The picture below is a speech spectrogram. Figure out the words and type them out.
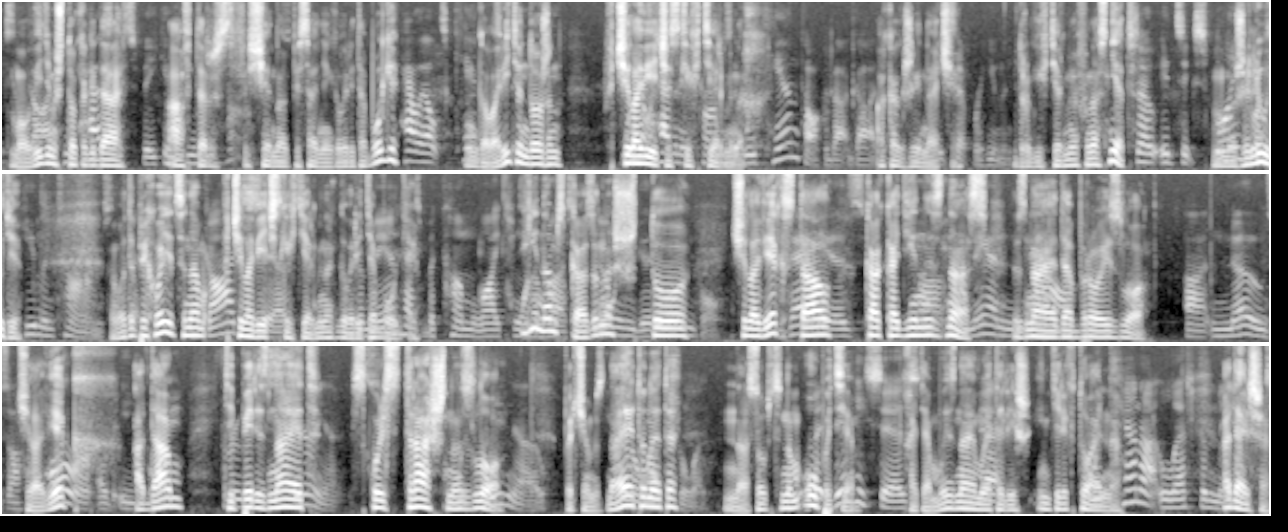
мы увидим, что когда автор Священного Писания говорит о Боге, говорить он должен в человеческих терминах. А как же иначе? Других терминов у нас нет. Мы же люди. Вот и приходится нам в человеческих терминах говорить о Боге. И нам сказано, что человек стал как один из нас, зная добро и зло. Человек, Адам, теперь знает сколь страшно зло. Причем знает он это на собственном опыте, хотя мы знаем это лишь интеллектуально. А дальше.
